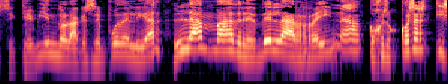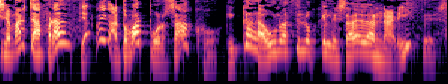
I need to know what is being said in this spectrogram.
así que viendo la que se puede liar, la madre de la reina coge sus cosas y se marcha a Francia. Venga, tomar por saco. Y cada uno hace lo que le sale de las narices.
